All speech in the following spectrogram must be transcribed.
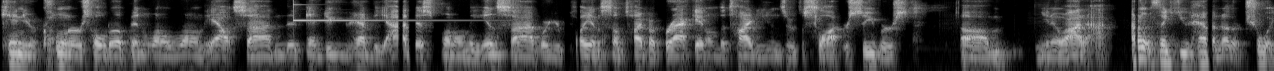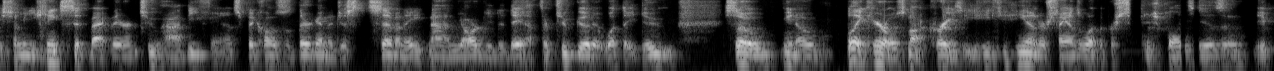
can your corners hold up in one on one on the outside, and, and do you have the eye discipline on the inside where you're playing some type of bracket on the tight ends or the slot receivers? Um, you know, I, I I don't think you have another choice. I mean, you can't sit back there in two high defense because they're going to just seven, eight, nine yard you to death. They're too good at what they do. So, you know, Blake Harrell's not crazy. He, he understands what the percentage plays is. And if,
